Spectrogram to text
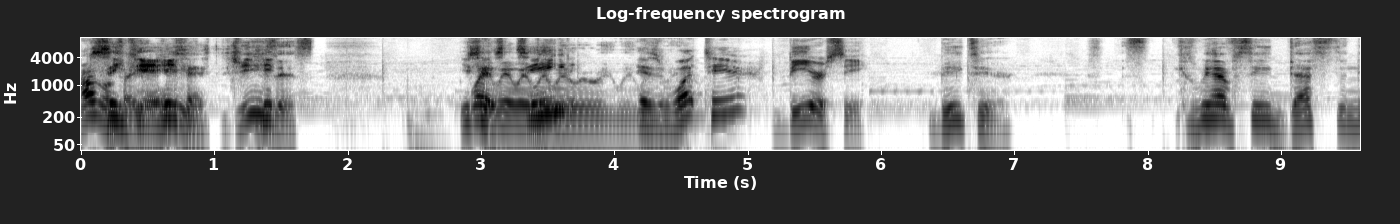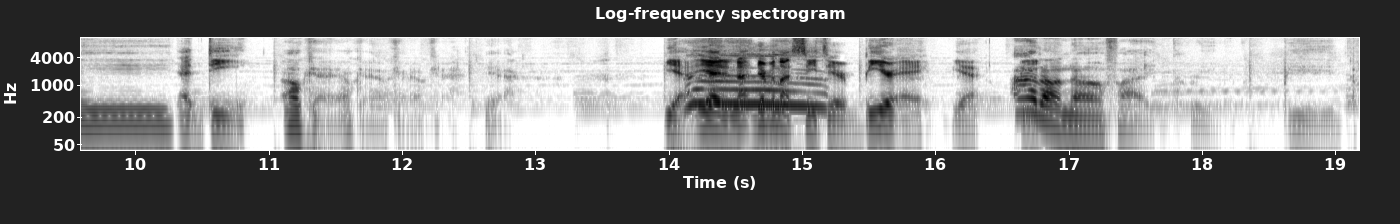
I was gonna say, he he says- Jesus. you wait, said wait, wait, wait, wait, wait, wait, wait, is wait. what tier? B or C B tier? Because we have Seed Destiny. at D. Okay, okay, okay, okay. Yeah, Yeah, yeah, not, never not C Uh, tier. B or A. Yeah. I don't know if I agree with B. But...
